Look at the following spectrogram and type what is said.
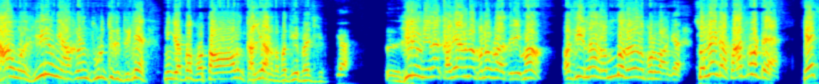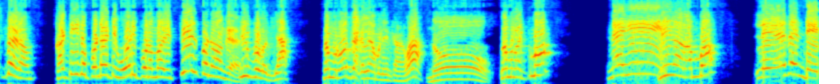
நான் உங்களை ஹீரோனி ஆக்கணும்னு துடிச்சுக்கிட்டு இருக்கேன். நீங்க எப்ப பார்த்தாலும் கல்யாணத்தை பத்தியே பேசிக்கிட்டு இருக்கீங்க. ஹீரோனி எல்லாம் கல்யாணமே பண்ணக்கூடாது தெரியுமா? வசதியெல்லாம் ரொம்ப வேதனைப்படுவாங்க சொல்லேன்டா பாஸ்போர்ட் எஸ் மேடம் கட்டிட்ட பொண்டாட்டி ஓடி போன மாதிரி ஃபீல் பண்ணுவாங்க. இவ்வளவுயா நம்ம ரோஜா கல்யாணம் பண்ணிருக்காங்களா நோ நம்ம நஹி நீங்க ரொம்ப? லேதண்டி.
